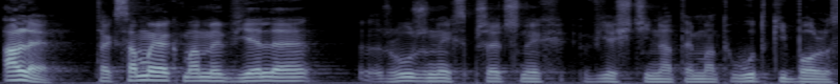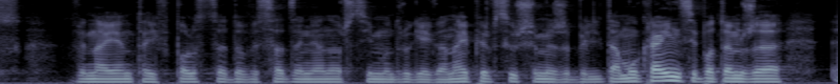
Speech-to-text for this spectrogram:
Ale tak samo jak mamy wiele różnych sprzecznych wieści na temat łódki Bols wynajętej w Polsce do wysadzenia Nord Streamu II. Najpierw słyszymy, że byli tam Ukraińcy, potem, że y,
